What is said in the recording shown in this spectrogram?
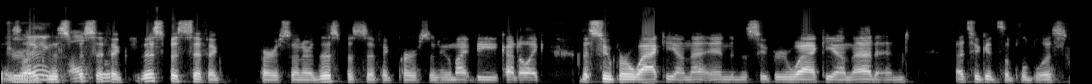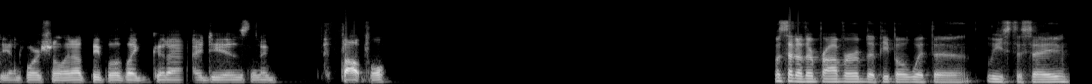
Is True. Like think this also- specific this specific person or this specific person who might be kind of like the super wacky on that end and the super wacky on that end. That's who gets the publicity, unfortunately, not people with like good ideas that are thoughtful. What's that other proverb that people with the least to say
